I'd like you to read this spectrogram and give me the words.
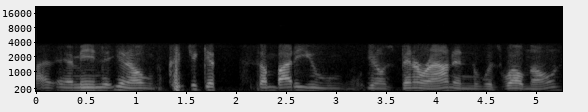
I, I mean, you know, could you get somebody who you know has been around and was well known?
